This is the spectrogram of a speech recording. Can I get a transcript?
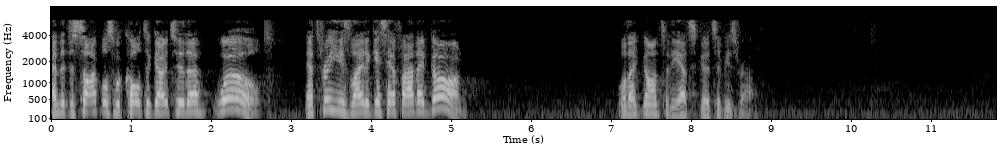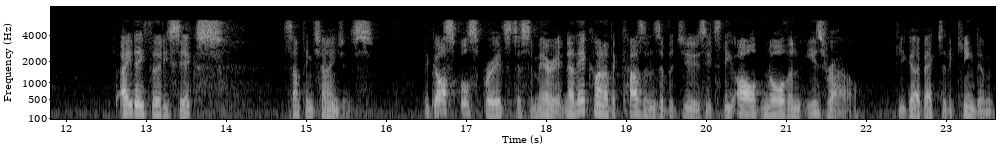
And the disciples were called to go to the world. Now, three years later, guess how far they'd gone? Well, they'd gone to the outskirts of Israel. AD 36, something changes. The gospel spreads to Samaria. Now, they're kind of the cousins of the Jews. It's the old northern Israel, if you go back to the kingdom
